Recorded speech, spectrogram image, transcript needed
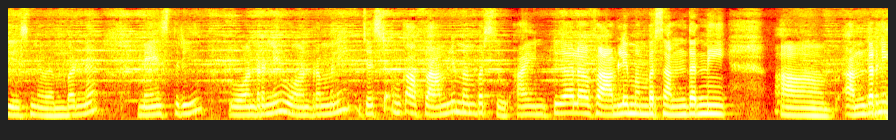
చేసిన వెంబడినే మేస్త్రి ఓనర్ని ఓనరమ్మని జస్ట్ ఇంకా ఆ ఫ్యామిలీ మెంబర్స్ ఆ ఇంటి గల ఫ్యామిలీ మెంబర్స్ అందరినీ అందరినీ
